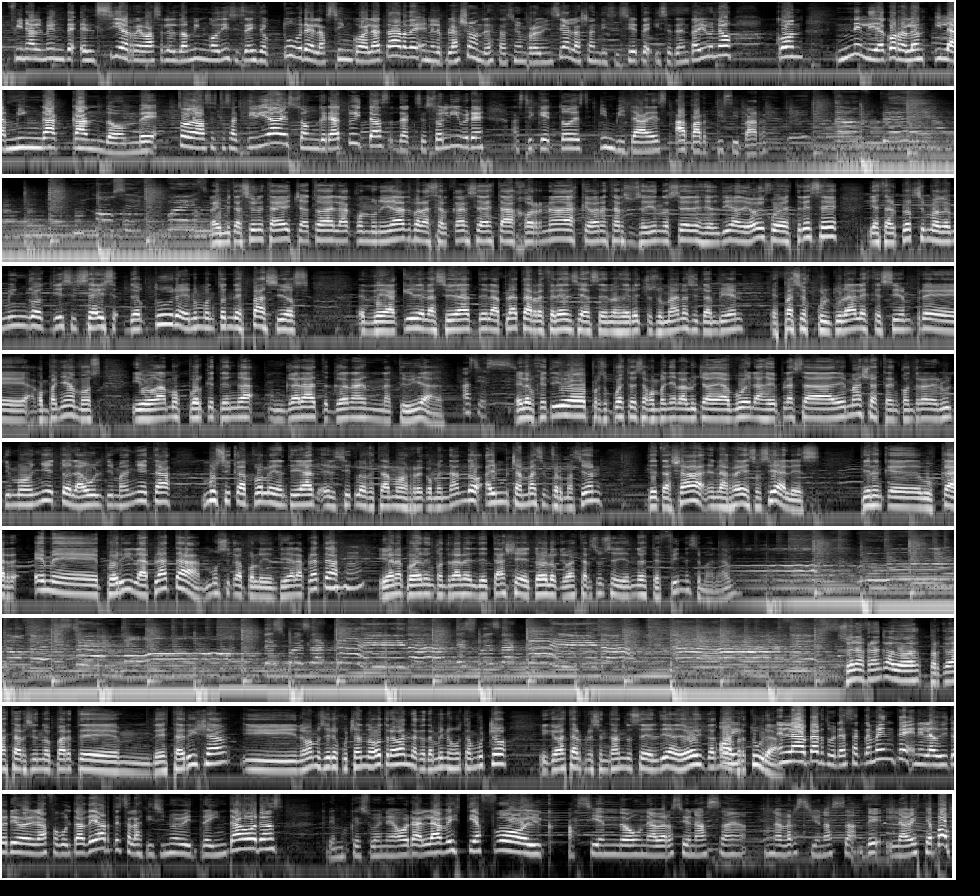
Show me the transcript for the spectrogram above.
Finalmente, el cierre va a ser el domingo 16 de octubre a las 5 de la tarde en el playón de la estación provincial allá en 17 y 71 con Nelida Corralón y la Minga Candombe. Todas estas actividades son gratuitas, de acceso libre, así que todos invitados a participar. La invitación está hecha a toda la comunidad para acercarse a estas jornadas que van a estar sucediéndose desde el día de hoy, jueves 13, y hasta el próximo domingo 16 de octubre en un montón de espacios de aquí de la ciudad de La Plata, referencias en los derechos humanos y también espacios culturales que siempre acompañamos y bogamos porque tenga gran, gran actividad. Así es. El objetivo, por supuesto, es acompañar la lucha de abuelas de Plaza de Mayo hasta encontrar el último nieto, la última nieta, música por la identidad, el ciclo que estamos recomendando. Hay mucha más información detallada en las redes sociales. Tienen que buscar M por I La Plata, música por la identidad La Plata, y van a poder encontrar el detalle de todo lo que va a estar sucediendo este fin de semana. Suena franca porque va a estar siendo parte mm, de esta grilla y nos vamos a ir escuchando a otra banda que también nos gusta mucho y que va a estar presentándose el día de hoy dando Hoy, apertura. En la apertura, exactamente, en el auditorio de la Facultad de Artes a las 19 y 30 horas. Queremos que suene ahora La Bestia Folk, haciendo una versionaza, una versionaza de La Bestia Pop.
